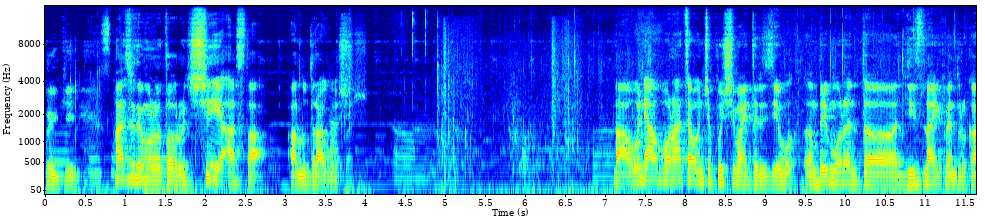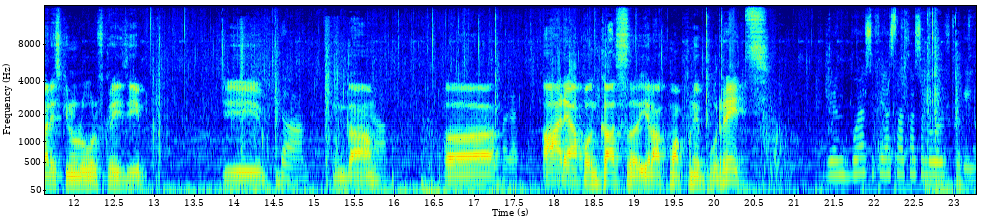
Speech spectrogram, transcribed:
ok. Hai să vedem următorul. Ce e asta al lui Dragoș? Um, Da, unii abonați au început și mai târziu. În primul rând, uh, dislike pentru că are skin-ul lui Wolf Crazy. Și da, da. da, Uh, adevărat. are apă în casă, el acum pune bureți. Gen, voia să fie asta acasă lui Wolf Crazy. gen.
